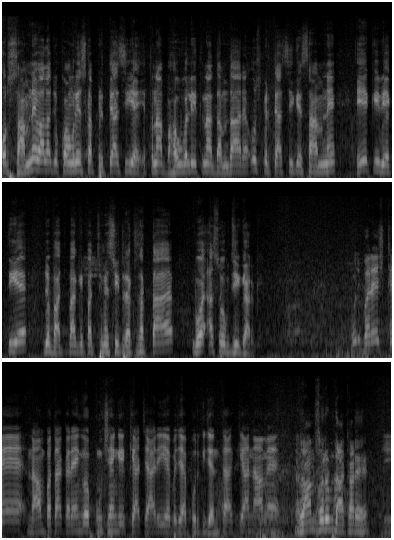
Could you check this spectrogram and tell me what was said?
और सामने वाला जो कांग्रेस का प्रत्याशी है, इतना बाहुबली, इतना दमदार है, उस प्रत्याशी के सामने एक ही व्यक्ति है, जो भाजपा के पक्ष में सीट रख सकता है, वो है अशोक जी गर्ग। कुछ वरिष्ठ हैं नाम पता करेंगे और पूछेंगे क्या चाह रही है विजयपुर की जनता। क्या नाम है? रामस्वरूप धाकड़ है। जी।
